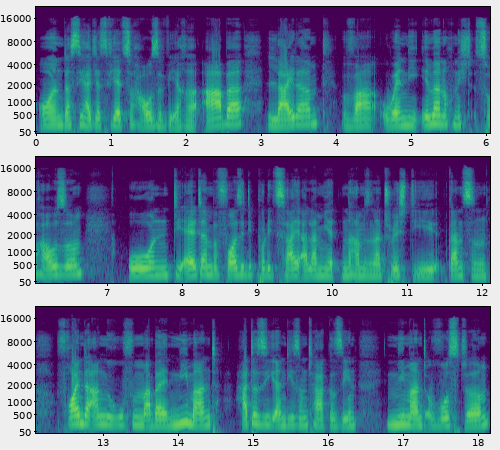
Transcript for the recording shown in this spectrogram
Und dass sie halt jetzt wieder zu Hause wäre. Aber leider war Wendy immer noch nicht zu Hause. Und die Eltern, bevor sie die Polizei alarmierten, haben sie natürlich die ganzen Freunde angerufen, aber niemand hatte sie an diesem Tag gesehen. Niemand wusste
